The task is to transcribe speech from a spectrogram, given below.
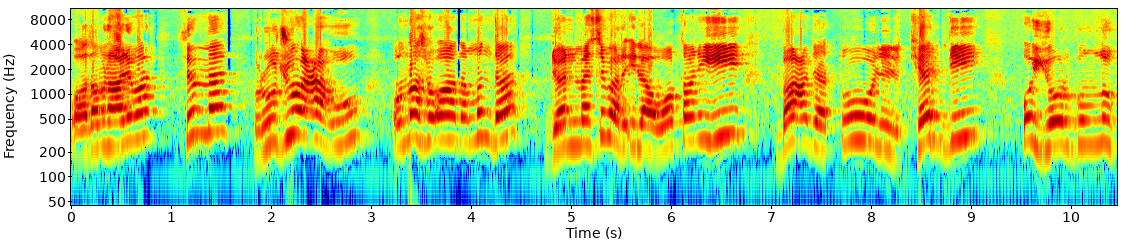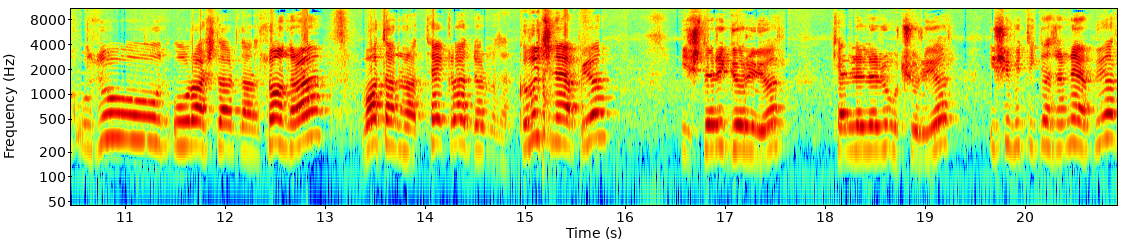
o adamın hali var. Thümme rucu'ahu ondan sonra o adamın da dönmesi var ila vatanihi ba'de tulil keddi o yorgunluk uzun uğraşlardan sonra vatanına tekrar dönmesi. Kılıç ne yapıyor? İşleri görüyor. Kelleleri uçuruyor. İşi bittikten sonra ne yapıyor?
